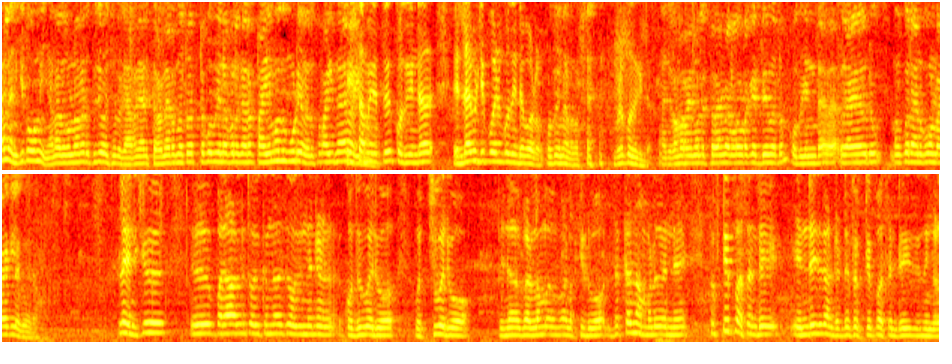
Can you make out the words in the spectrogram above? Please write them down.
അല്ല എനിക്ക് തോന്നി. ഞാൻ അതുകൊണ്ടാണ് എടുത്ത് ചോദിച്ചത്. കാരണം ഞാൻ ഇത്ര നേരം നിന്നിട്ട് ഒറ്റ കൊതുകിനെ പോലെ കാരണം ടൈം അതും കൂടിയാണ്. വൈകുന്നേരം ഈ സമയത്ത് കൊതുകിന്റെ എല്ലാ വീട്ടിൽ പോയാലും കൊതുകിന്റെ വെള്ളം കൊതുകിനാണ് പക്ഷേ. ഇവിടെ കൊതുകില്ല. ഞാൻ പറയുന്ന പോലെ ഇത്രയും വെള്ളം ഇവിടെ കെട്ടി നിന്നിട്ടും കൊതുകിന്റെ ഒരു ഒരു നമുക്കൊരു അനുഭവം ഉണ്ടായിട്ടില്ല ഇതുവരെ. അല്ല എനിക്ക് പല ആളുകളും ചോദിക്കുന്ന ചോദ്യം തന്നെയാണ്. കൊതുക് വരുമോ ഒച്ചു വരുമോ പിന്നെ വെള്ളം വളർത്തിയിടുവോ? ഇതൊക്കെ നമ്മൾ തന്നെ ഫിഫ്റ്റി പെർസെന്റ് എന്റെ ഇത് കണ്ടിട്ട് ഫിഫ്റ്റി പെർസെന്റ് ഇത് നിങ്ങൾ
